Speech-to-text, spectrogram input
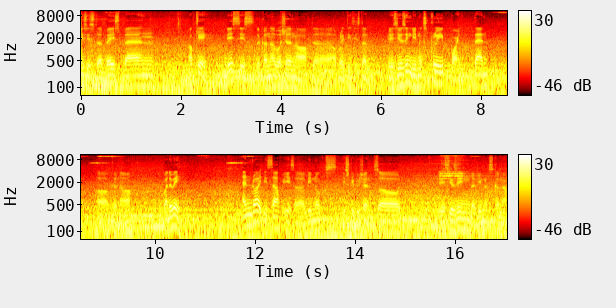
This is the baseband. Okay this is the kernel version of the operating system. It is using linux 3.10 uh, kernel. By the way android itself is a linux distribution so it is using the linux kernel.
